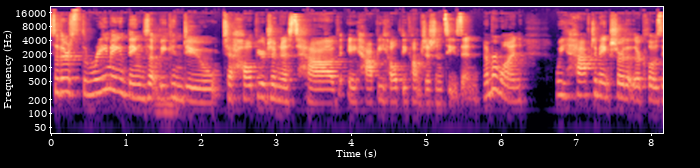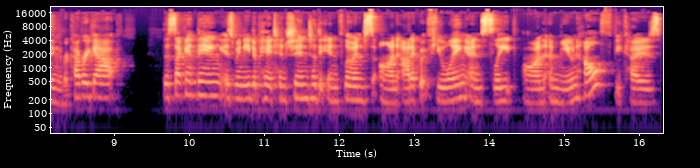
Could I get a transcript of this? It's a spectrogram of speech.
So there's three main things that we can do to help your gymnast have a happy, healthy competition season. Number one, we have to make sure that they're closing the recovery gap. The second thing is we need to pay attention to the influence on adequate fueling and sleep on immune health because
